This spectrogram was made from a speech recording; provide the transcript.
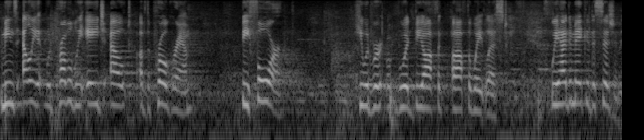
means Elliot would probably age out of the program before he would, would be off the, off the wait list. We had to make a decision.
